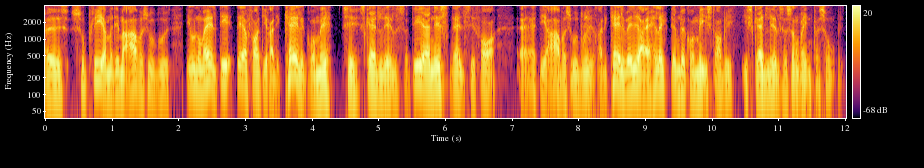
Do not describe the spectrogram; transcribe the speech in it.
øh, supplere med det med arbejdsudbuddet. Det er jo normalt det, derfor, at de radikale går med til skattelettelser. Det er næsten altid for, at det er arbejdsudbud. Radikale vælgere er heller ikke dem, der går mest op i, i skattelettelser, sådan rent personligt.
